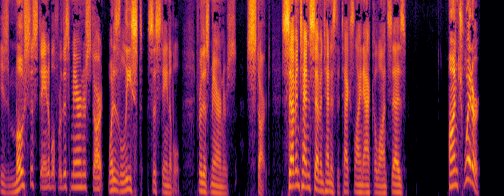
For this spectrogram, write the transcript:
is most sustainable for this Mariners start? What is least sustainable for this Mariners start? 710 710 is the text line. Gallant says on Twitter.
